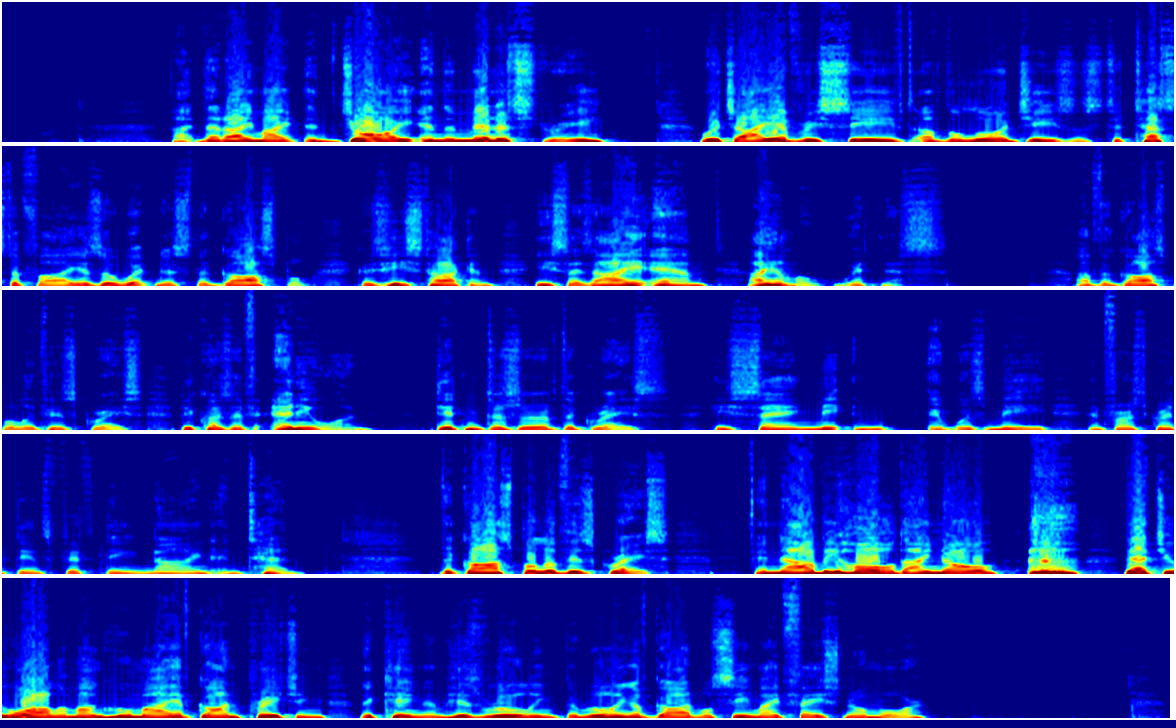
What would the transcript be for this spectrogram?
Uh, that I might enjoy in the ministry which I have received of the Lord Jesus to testify as a witness the gospel. Because he's talking, he says, I am, I am a witness of the gospel of his grace. Because if anyone didn't deserve the grace, he's saying me, it was me in 1 Corinthians 15, 9 and 10. The gospel of his grace. And now behold, I know that you all, among whom I have gone preaching the kingdom, his ruling, the ruling of God, will see my face no more.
